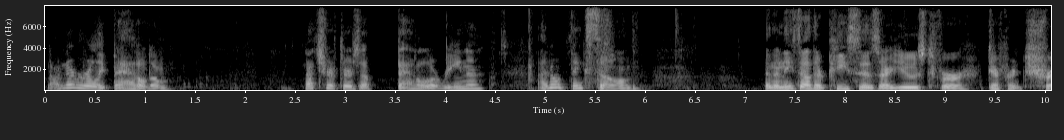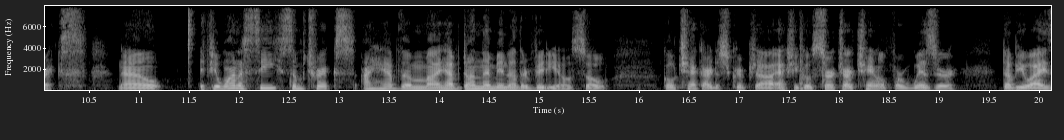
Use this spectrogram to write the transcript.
Now, I've never really battled them. Not sure if there's a battle arena. I don't think so. And then these other pieces are used for different tricks. Now, if you want to see some tricks, I have them. I have done them in other videos. So go check our description. Uh, actually, go search our channel for Wizzzer, W-I-Z-Z-Z-E-R,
